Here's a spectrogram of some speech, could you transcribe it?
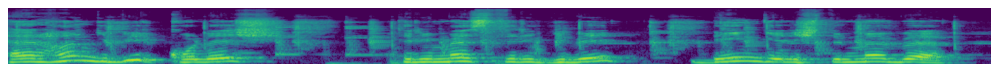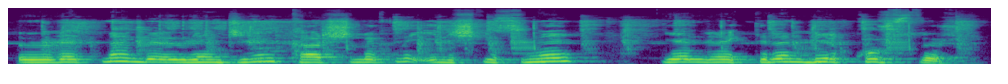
Herhangi bir kolej trimestri gibi beyin geliştirme ve öğretmen ve öğrencinin karşılıklı ilişkisini gerektiren bir kurstur.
